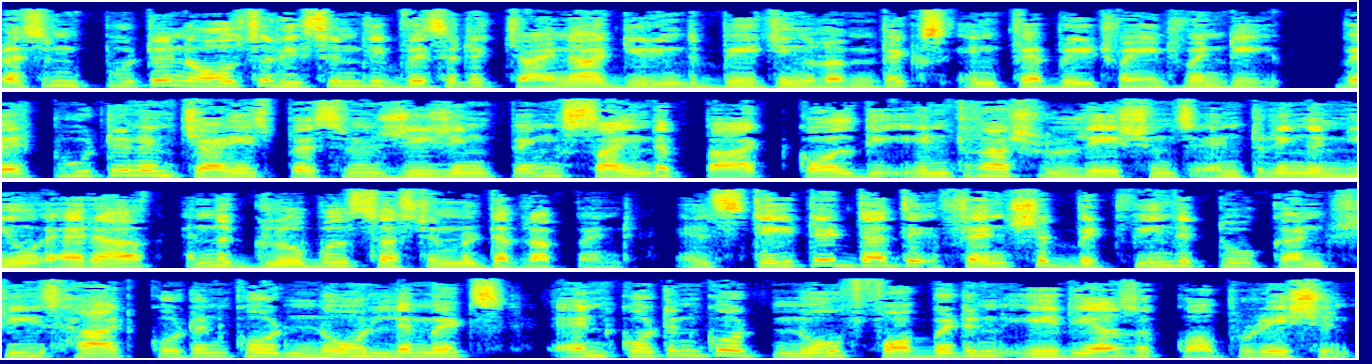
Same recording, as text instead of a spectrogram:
President Putin also recently visited China during the Beijing Olympics in February 2020, where Putin and Chinese President Xi Jinping signed a pact called the International Relations Entering a New Era and the Global Sustainable Development, and stated that the friendship between the two countries had quote unquote no limits and quote unquote no forbidden areas of cooperation.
